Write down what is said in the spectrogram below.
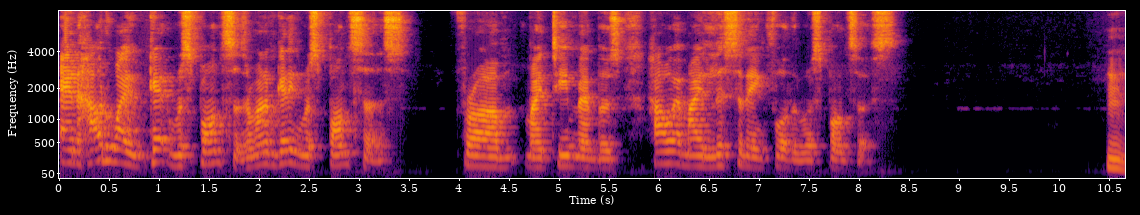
And how do I get responses? And when I'm getting responses from my team members, how am I listening for the responses? Hmm.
